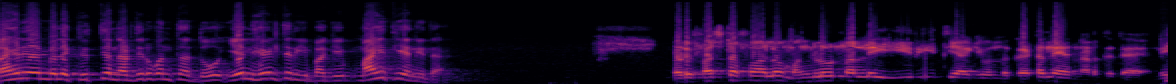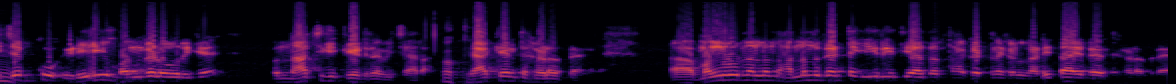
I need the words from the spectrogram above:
ಮಹಿಳೆಯ ಮೇಲೆ ಕೃತ್ಯ ನಡೆದಿರುವಂತದ್ದು? ಏನ್ ಹೇಳ್ತೀರಿ ಈ ಬಗ್ಗೆ? ಮಾಹಿತಿ ಏನಿದೆ? ನೋಡಿ ಫಸ್ಟ್ ಆಫ್ ಆಲ್ ಮಂಗಳೂರಿನಲ್ಲಿ ಈ ರೀತಿಯಾಗಿ ಒಂದು ಘಟನೆ ನಡೆದಿದೆ. ನಿಜಕ್ಕೂ ಇಡೀ ಮಂಗಳೂರಿಗೆ ಒಂದು ನಾಚಿಕೆ ಕೇಡಿನ ವಿಚಾರ. ಯಾಕೆ ಅಂತ ಹೇಳಿದ್ರೆ ಆ, ಮಂಗಳೂರಿನಲ್ಲಿ ಒಂದು ಹನ್ನೊಂದು ಗಂಟೆಗೆ ಈ ರೀತಿಯಾದಂತಹ ಘಟನೆಗಳು ನಡೀತಾ ಇದೆ ಅಂತ ಹೇಳಿದ್ರೆ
